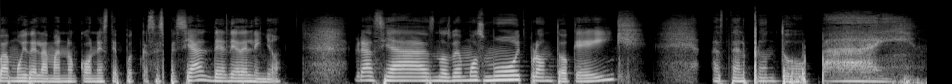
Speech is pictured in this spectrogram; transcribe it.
Va muy de la mano con este podcast especial del Día del Niño. Gracias, nos vemos muy pronto, ¿ok? Hasta el pronto. Bye.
